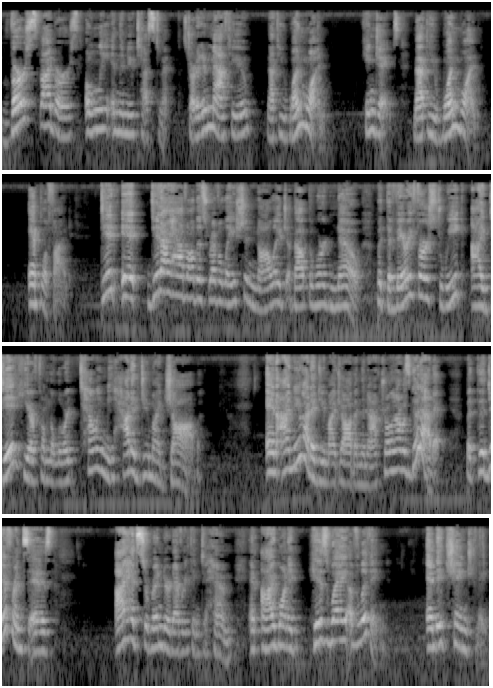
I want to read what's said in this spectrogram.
verse by verse, only in the New Testament. Started in Matthew, Matthew 1 1, King James, Matthew 1 1, Amplified. Did it did I have all this revelation knowledge about the word? No. But the very first week I did hear from the Lord telling me how to do my job. And I knew how to do my job in the natural and I was good at it. But the difference is I had surrendered everything to him and I wanted his way of living. And it changed me.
